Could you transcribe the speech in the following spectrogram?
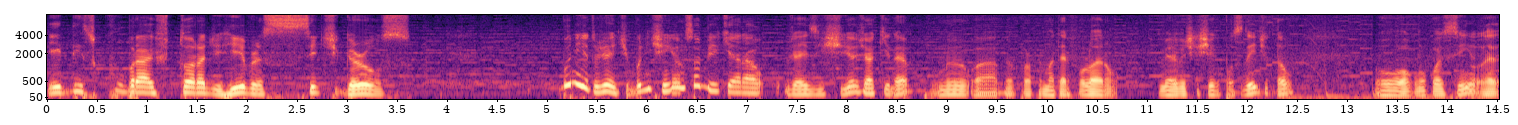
e descubra a história de River City Girls Bonito, gente, bonitinho. Eu não sabia que era já existia, já que, né, meu, a minha própria matéria falou era a primeira vez que chega pro ocidente, então, ou alguma coisa assim. É,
